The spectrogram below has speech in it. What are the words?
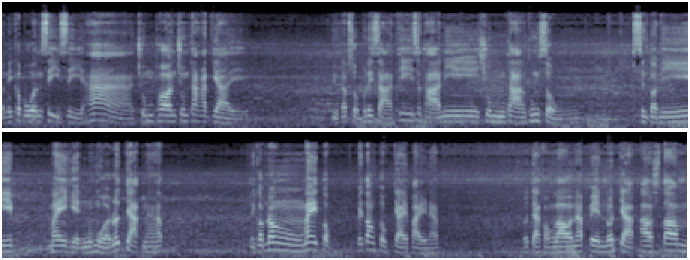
ตอนนี้ขบวน 445 ชุมพร ชุมทางหัดใหญ่ อยู่รับส่งผู้โดยสารที่สถานีชุมทางทุ่งสง ซึ่งตอนนี้ไม่เห็นหัวรถจักรนะครับ แต่ก็ต้องไม่ตกไม่ต้องตกใจไปนะครับ รถจักรของเรานะเป็นรถจักร Alstom 4226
